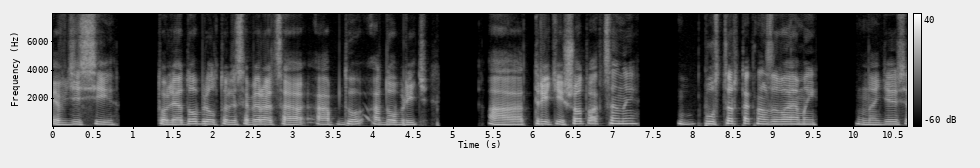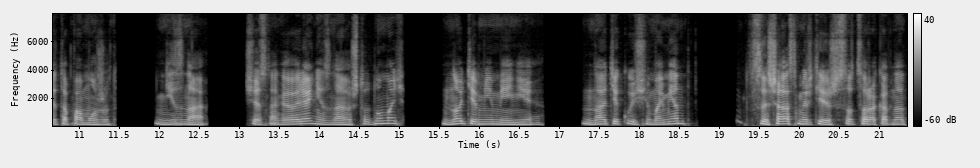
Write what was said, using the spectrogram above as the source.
FDC то ли одобрил, то ли собирается одобрить а, третий шот вакцины, бустер так называемый. Надеюсь, это поможет. Не знаю. Честно говоря, не знаю, что думать. Но, тем не менее, на текущий момент в США смертей 641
